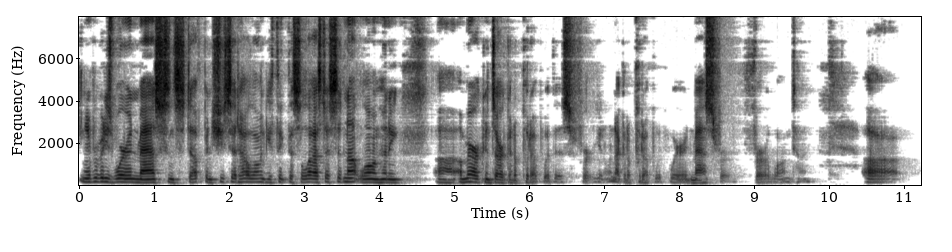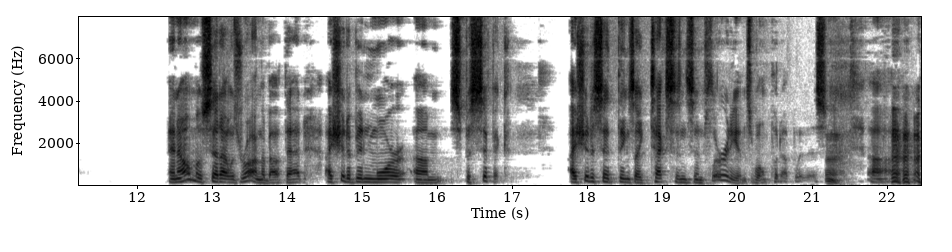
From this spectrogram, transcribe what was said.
and everybody's wearing masks and stuff. And she said, How long do you think this will last? I said, Not long, honey. Uh, Americans aren't going to put up with this for, you know, we're not going to put up with wearing masks for, for a long time. Uh, and I almost said I was wrong about that. I should have been more um, specific. I should have said things like Texans and Floridians won't put up with this, uh,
